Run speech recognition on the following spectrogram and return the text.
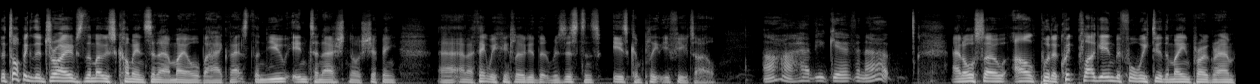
the topic that drives the most comments in our mailbag. That's the new international shipping. Uh, and I think we concluded that resistance is completely futile. ah, have you given up? And also, I'll put a quick plug in before we do the main program.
